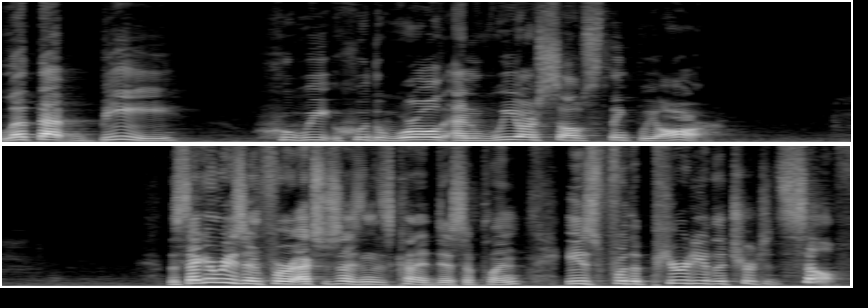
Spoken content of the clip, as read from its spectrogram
let that be who, we, who the world and we ourselves think we are. The second reason for exercising this kind of discipline is for the purity of the church itself.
